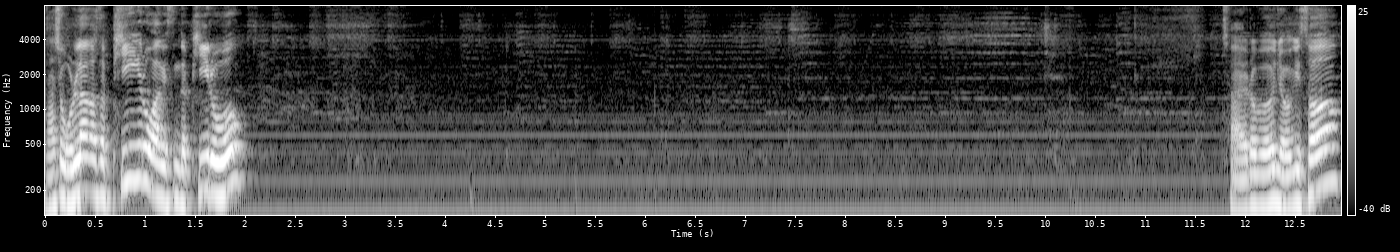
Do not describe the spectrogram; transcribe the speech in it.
다시 올라가서 B로 가겠습니다. B로 자 여러분 여기서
